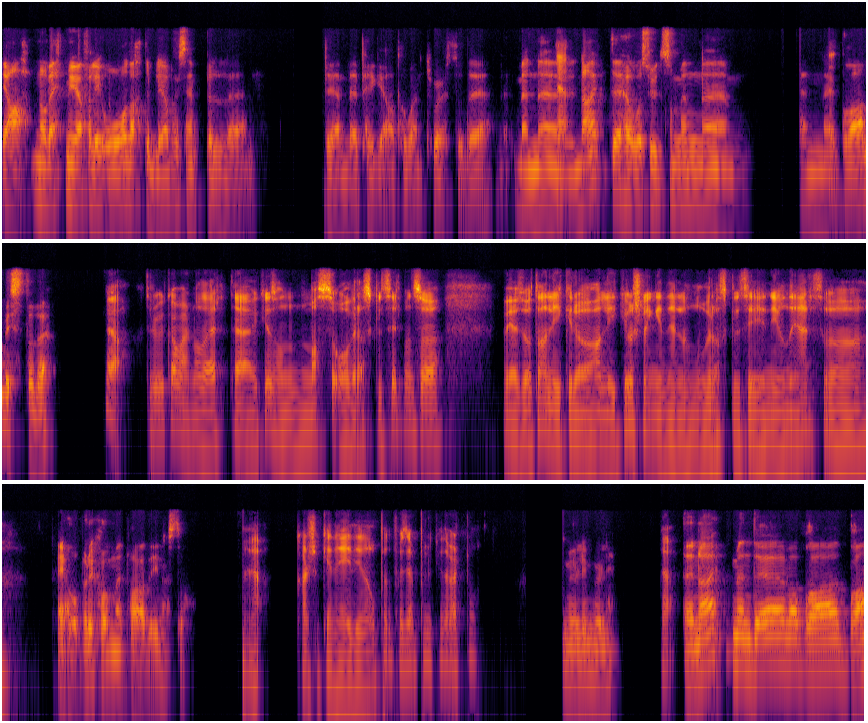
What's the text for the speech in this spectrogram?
Ja, nå vet vi i hvert fall i år at det blir f.eks. Uh, DNB PGA på Wentworth. Og det, men eh, Ja. nei, det høres ut som en, eh, en bra liste, det. Ja, jeg tror det kan være noe der. Det er jo ikke sånn masse overraskelser, men så vet du at han liker å, han liker å slenge inn en overraskelse i ny og ne her, så Jeg håper det kommer et par av de neste år. Ja. kanskje Canadian Open eksempel kunne vært noe. Mulig, mulig. Ja. Eh, Nei, men det var bra. bra.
